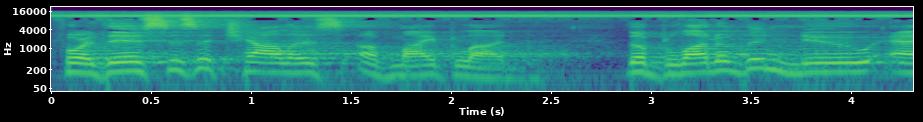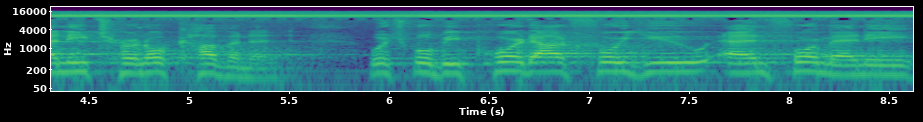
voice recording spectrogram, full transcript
for this is a chalice of my blood, the blood of the new and eternal covenant, which will be poured out for you and for many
